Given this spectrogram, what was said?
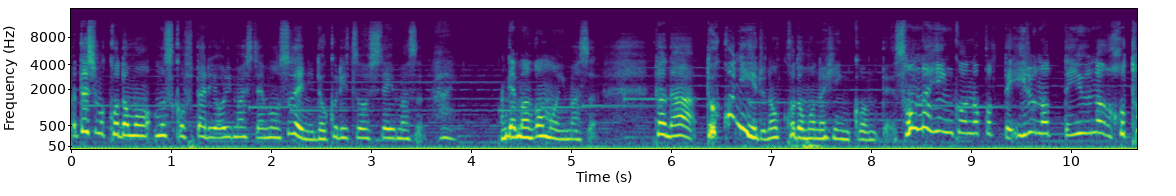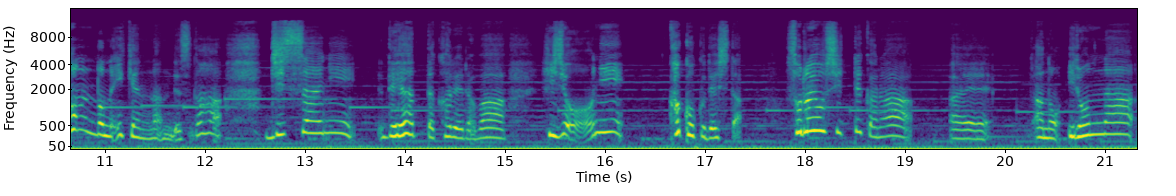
私も子供息子2人おりましてもうすでに独立をしています。はいで孫もいます。ただどこにいるの？子供の貧困って。そんな貧困の子っているのっていうのがほとんどの意見なんですが実際に出会った彼らは非常に過酷でした。それを知ってから、えーあのいろんな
